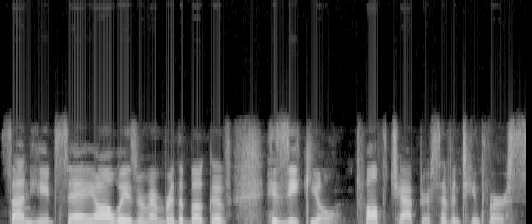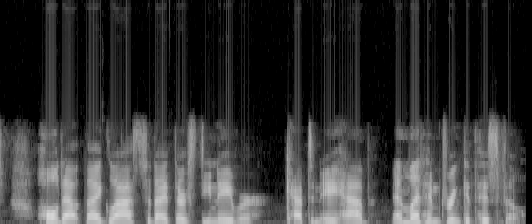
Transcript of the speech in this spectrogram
Son, he'd say, always remember the book of Ezekiel, 12th chapter, 17th verse. Hold out thy glass to thy thirsty neighbor, Captain Ahab, and let him drinketh his fill.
